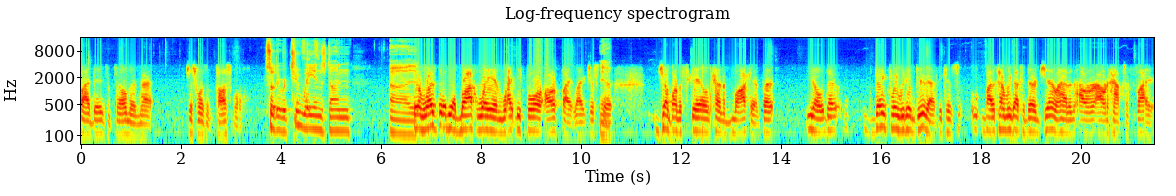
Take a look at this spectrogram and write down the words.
five days of filming that just wasn't possible. So there were two weigh-ins done. Uh, There was going to be a mock weigh-in right before our fight, like just Yeah. to jump on the scale and kind of mock it. But you know, that thankfully we didn't do that because by the time we got to their gym, I had an hour, hour and a half to fight.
